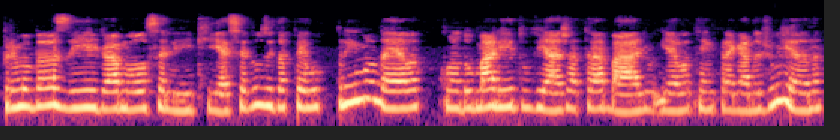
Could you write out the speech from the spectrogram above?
Primo Basílio, a moça ali que é seduzida pelo primo dela quando o marido viaja a trabalho e ela tem empregada Juliana.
